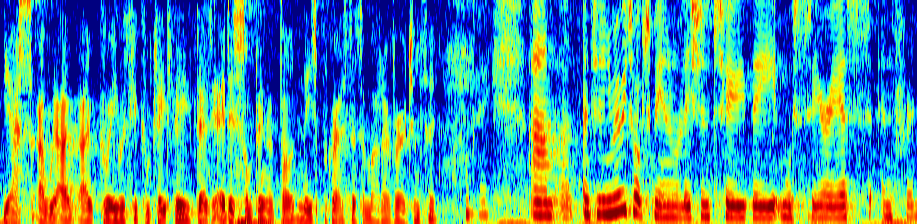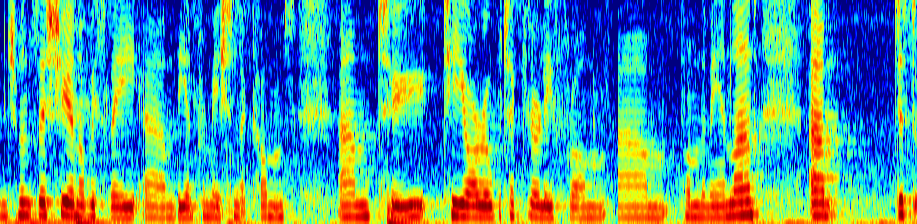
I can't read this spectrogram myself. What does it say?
Yes, I, I, I agree with you completely. That it is something that needs progressed as a matter of urgency. Okay. Um, and can you maybe talk to me in relation to the most serious infringements issue and obviously um, the information that comes um, to TRO, particularly from um, from the mainland? Um, just,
